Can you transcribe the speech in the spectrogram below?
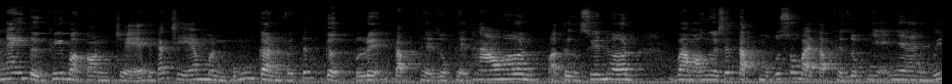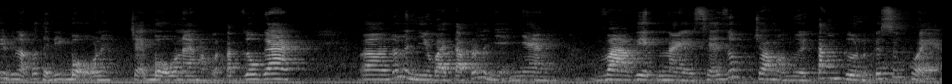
ngay từ khi mà còn trẻ thì các chị em mình cũng cần phải tích cực luyện tập thể dục thể thao hơn và thường xuyên hơn. Và mọi người sẽ tập một cái số bài tập thể dục nhẹ nhàng ví dụ như là có thể đi bộ này chạy bộ này hoặc là tập yoga. À, rất là nhiều bài tập rất là nhẹ nhàng. Và việc này sẽ giúp cho mọi người tăng cường được cái sức khỏe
